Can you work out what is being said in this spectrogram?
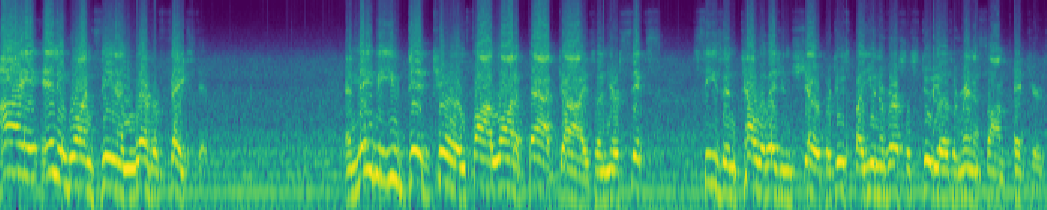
I ain't anyone, Xena, you ever faced it. And maybe you did kill and fought a lot of bad guys on your six season television show produced by Universal Studios and Renaissance Pictures.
